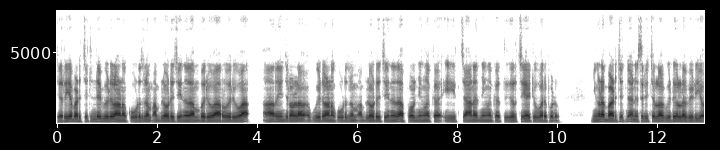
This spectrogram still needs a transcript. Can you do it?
ചെറിയ ബഡ്ജറ്റിന്റെ വീടുകളാണ് കൂടുതലും അപ്ലോഡ് ചെയ്യുന്നത്. അമ്പത് രൂപ അറുപത് രൂപ ആ റേഞ്ചിലുള്ള വീടുകളാണ് കൂടുതലും അപ്ലോഡ് ചെയ്യുന്നത്. അപ്പോൾ നിങ്ങൾക്ക് ഈ ചാനൽ നിങ്ങൾക്ക് തീർച്ചയായിട്ടും ഉപകാരപ്പെടും. നിങ്ങളുടെ ബഡ്ജറ്റിനനുസരിച്ചുള്ള വീടുകളുടെ വീഡിയോ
